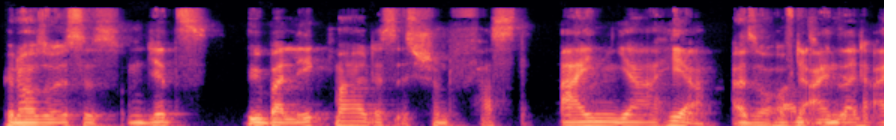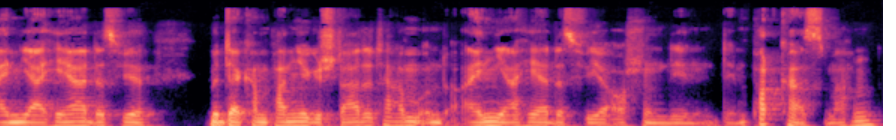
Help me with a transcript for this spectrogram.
Genau so ist es. Und jetzt überlegt mal, das ist schon fast ein Jahr her. Also Wahnsinn. auf der einen Seite ein Jahr her, dass wir mit der Kampagne gestartet haben und ein Jahr her, dass wir auch schon den, den Podcast machen.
